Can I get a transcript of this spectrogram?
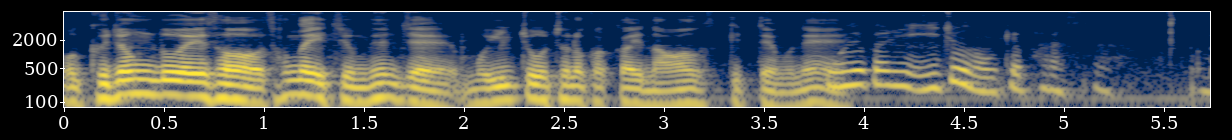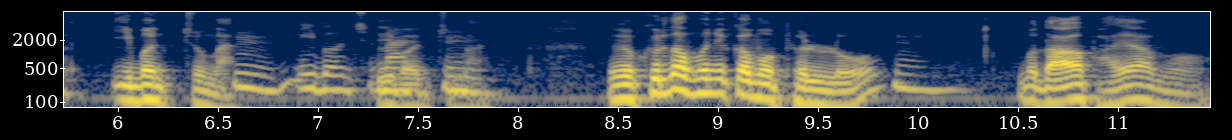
뭐 그 정도에서 상당히 지금 현재 뭐 1조 5천억 가까이 나왔기 때문에 오늘까지 2조 넘게 팔았어요. 이번 주만 음, 이번 주만. 이번 주만 어, 그러다 보니까 뭐 별로 음. 음. 뭐 나와 봐야 뭐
